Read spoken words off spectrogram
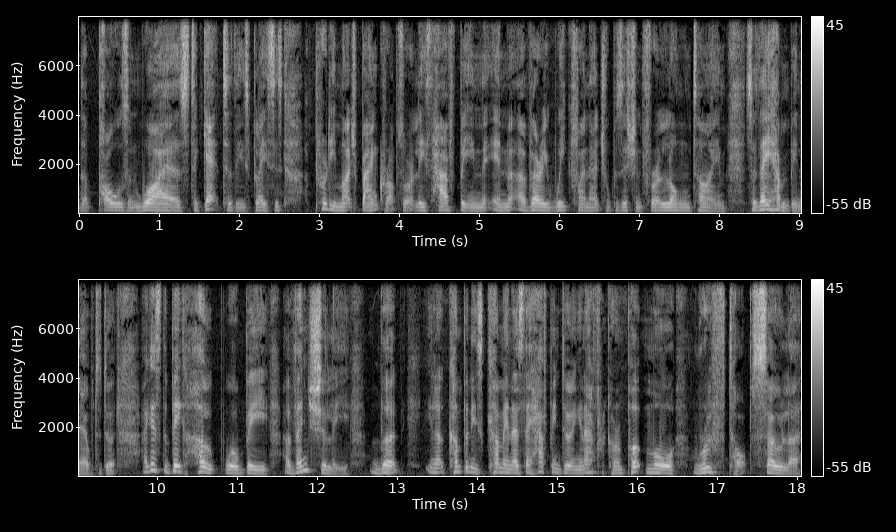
the poles and wires to get to these places are pretty much bankrupt or at least have been in a very weak financial position for a long time. So they haven't been able to do it. I guess the big hope will be eventually that you know companies come in as they have been doing in Africa and put more rooftop solar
